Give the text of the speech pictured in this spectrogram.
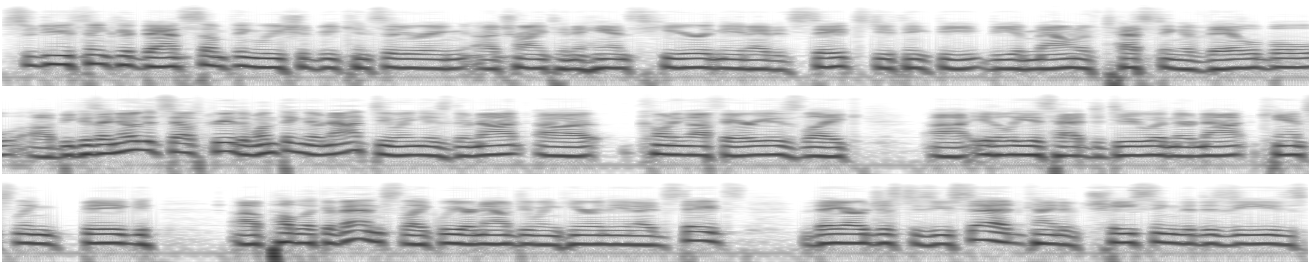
So, do you think that that's something we should be considering uh, trying to enhance here in the United States? Do you think the, the amount of testing available? Uh, because I know that South Korea, the one thing they're not doing is they're not uh, coning off areas like uh, Italy has had to do, and they're not canceling big uh, public events like we are now doing here in the United States. They are just, as you said, kind of chasing the disease,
